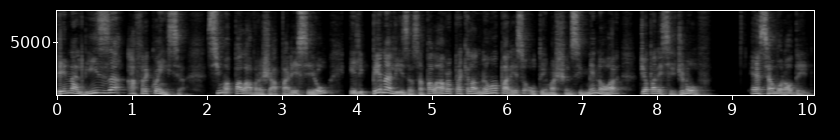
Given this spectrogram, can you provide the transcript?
penaliza a frequência. Se uma palavra já apareceu, ele penaliza essa palavra para que ela não apareça ou tenha uma chance menor de aparecer de novo. Essa é a moral dele.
